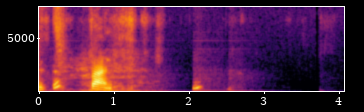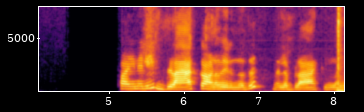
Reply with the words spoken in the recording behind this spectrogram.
വിത്ത് പാന്റ് ഫൈനലി ബ്ലാക്ക് ആണ് വരുന്നത്. നല്ല ബ്ലാക്ക് നല്ല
